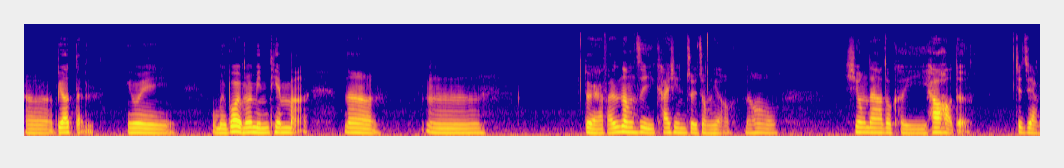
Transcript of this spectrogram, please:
呃不要等，因为我们也不知道有没有明天嘛。那嗯，对啊，反正让自己开心最重要。然后希望大家都可以好好的，就这样，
